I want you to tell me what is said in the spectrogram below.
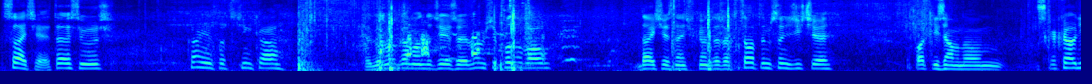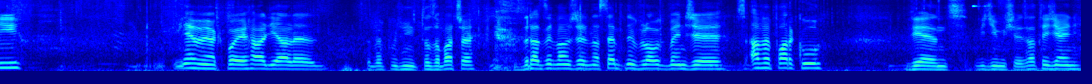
Słuchajcie, to jest już koniec odcinka tego vloga. Mam nadzieję, że Wam się podobał. Dajcie znać w komentarzach, co o tym sądzicie. Chłopaki za mną skakali. Nie wiem jak pojechali, ale sobie później to zobaczę. Zdradzę Wam, że następny vlog będzie z Awe Parku, więc widzimy się za tydzień.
